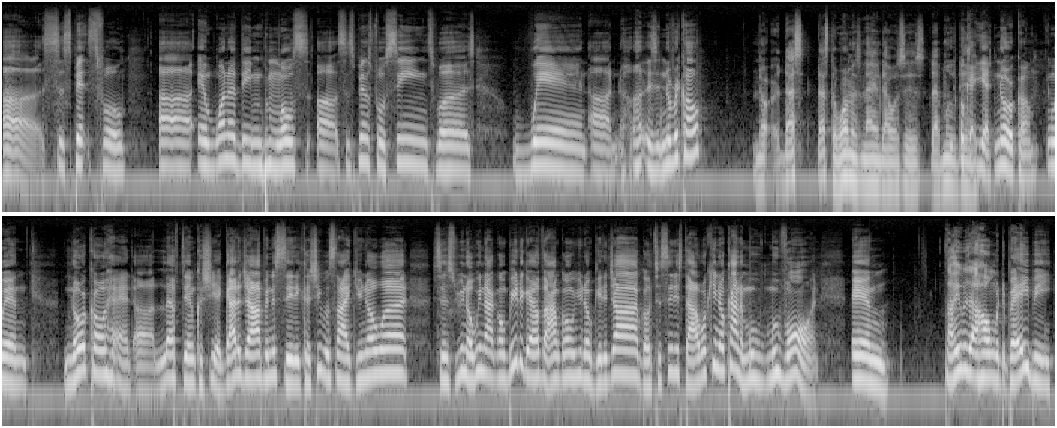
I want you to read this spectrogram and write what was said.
uh suspenseful. Uh, and one of the most uh suspenseful scenes was when uh is it Noriko? No, that's that's the woman's name that was his that moved Okay, in. yes, Noriko. When Noriko had uh, left them because she had got a job in the city because she was like, you know what? Since you know we're not gonna be together, I'm gonna you know get a job, go to city style work, you know, kind of move move on. And so he was at home with the baby,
